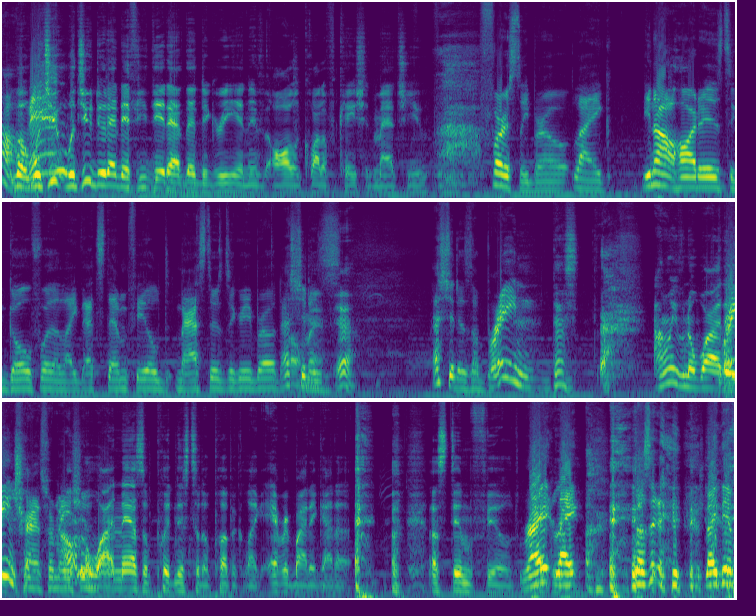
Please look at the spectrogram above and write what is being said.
Aw, But would you would you do that if you did have that degree and if all the qualification match you? Firstly, bro, like, you know how hard it is to go for like that STEM field master's degree, bro. That Oh, shit man. is yeah. that shit is a brain That's. I don't even know why brain they. I don't know why NASA putting this to the public. Like everybody got a a STEM field, Right, degree. like, does it like they're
